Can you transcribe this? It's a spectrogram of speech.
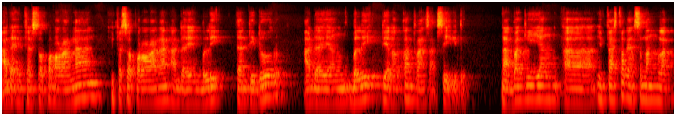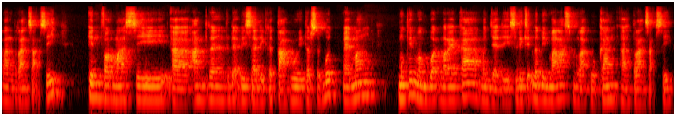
ada investor perorangan, investor perorangan ada yang beli dan tidur, ada yang beli dia lakukan transaksi gitu. Nah, bagi yang uh, investor yang senang melakukan transaksi, informasi uh, antrian yang tidak bisa diketahui tersebut memang mungkin membuat mereka menjadi sedikit lebih malas melakukan uh, transaksi.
